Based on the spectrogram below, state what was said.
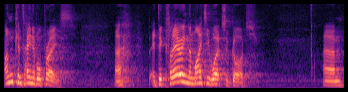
uncontainable praise, uh, declaring the mighty works of God. Um,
